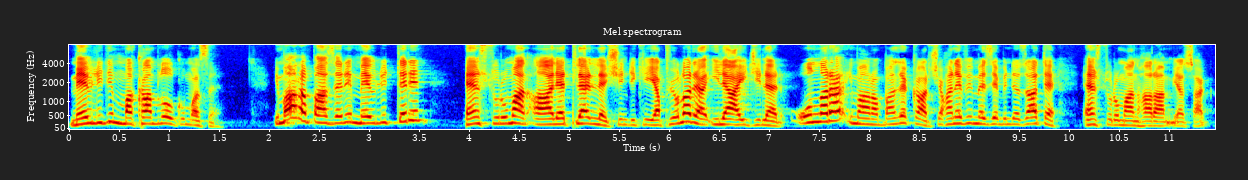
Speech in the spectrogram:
Mevlidin makamlı okuması. İmam Rabbani Hazretleri mevlütlerin enstrüman, aletlerle şimdiki yapıyorlar ya ilahiciler. Onlara İmam Rabbani'ye karşı. Hanefi mezhebinde zaten enstrüman haram, yasak.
